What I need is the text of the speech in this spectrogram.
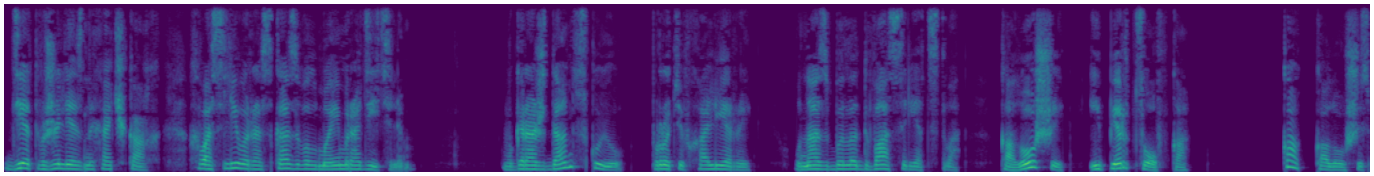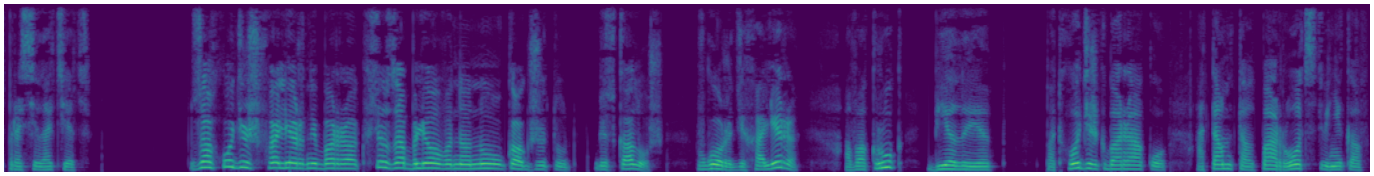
дед в железных очках, хвастливо рассказывал моим родителям. В гражданскую против холеры у нас было два средства — калоши и перцовка. — Как калоши? — спросил отец. — Заходишь в холерный барак, все заблевано, ну как же тут, без калош? В городе холера, а вокруг белые. Подходишь к бараку, а там толпа родственников.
